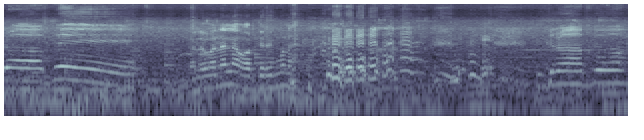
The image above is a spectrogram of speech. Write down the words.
Grabe. Dalawa na lang, orderin mo na. Grabe. oh.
